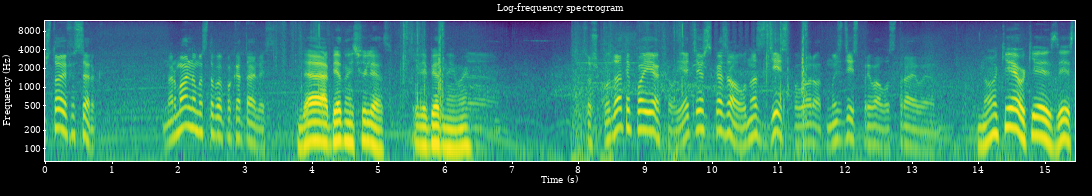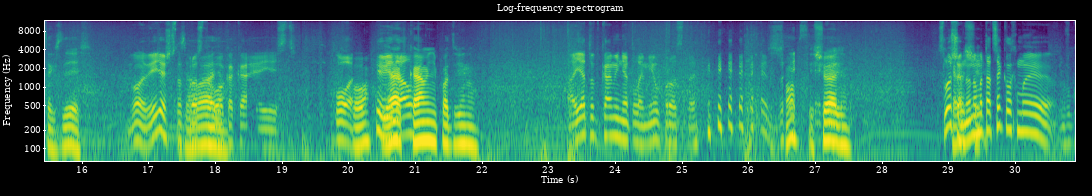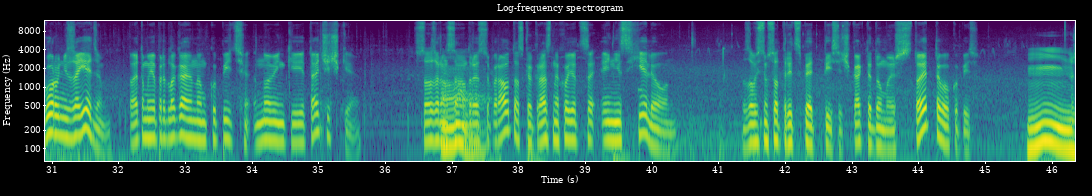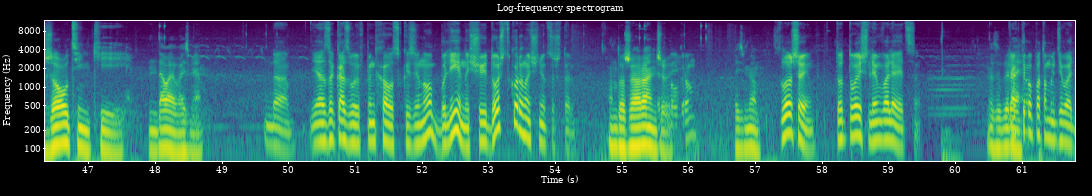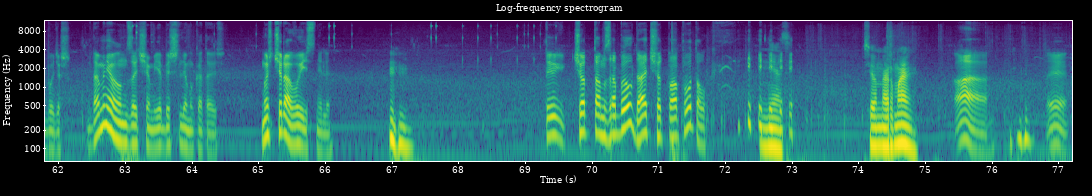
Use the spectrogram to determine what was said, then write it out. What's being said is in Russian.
Ну что, офицерк, нормально мы с тобой покатались? Да, бедный Чилет. Или бедные мы. Да. Слушай, куда ты поехал? Я тебе же сказал, у нас здесь поворот, мы здесь привал устраиваем. Ну окей, окей, здесь так здесь. Во, видишь, что просто Завалим. о какая есть. О, О, я камень подвинул. а я тут камень отломил просто. О, еще один. Слушай, ну на Короче. мотоциклах мы в гору не заедем, поэтому я предлагаю нам купить новенькие тачечки. В Southern San Andreas. Super Autos как раз находится Энис Хелион за 835 тысяч. Как ты думаешь, стоит его купить? Ммм, желтенький. Давай возьмем. Да. Я заказываю в пентхаус казино. Блин, еще и дождь скоро начнется, что ли? Он даже оранжевый. Возьмем. Слушай, тут твой шлем валяется. Забирай. Как ты его потом одевать будешь? Да мне он зачем? Я без шлема катаюсь. Мы ж вчера выяснили. Ты что-то там забыл, да? Что-то попутал? Нет. Все нормально. А, э.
